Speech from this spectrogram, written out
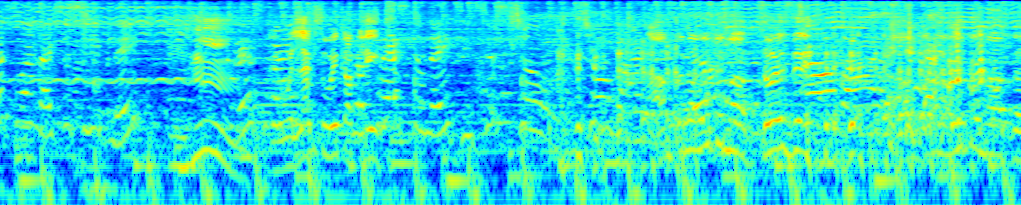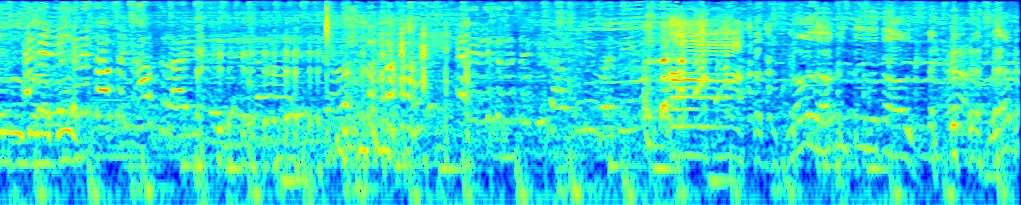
This one likes to sleep late. hmm, This one would like to wake up late. procrastinates. He's just chill. Chill vibe. I'm gonna wake him up. So is the Chill vibe. Wake him up and we're And gonna then he's go. gonna tell us out driving. And then he's gonna take his family with him. ah, No, the happy stays at the house. We have a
